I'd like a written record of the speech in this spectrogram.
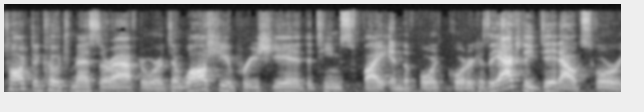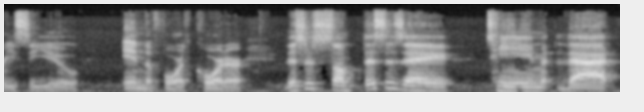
talked to Coach Messer afterwards, and while she appreciated the team's fight in the fourth quarter because they actually did outscore ECU in the fourth quarter, this is some. This is a team that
